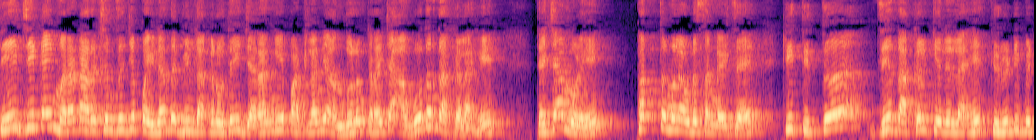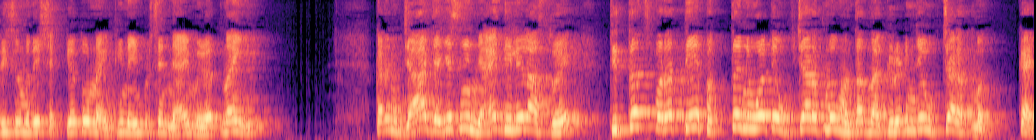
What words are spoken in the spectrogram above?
ते जे काही मराठा आरक्षणचं जे पहिल्यांदा बिल दाखल होते जरांगे पाटलांनी आंदोलन करायच्या अगोदर दाखल आहे त्याच्यामुळे फक्त मला एवढं सांगायचं आहे की तिथं जे दाखल केलेलं आहे क्युरिटी पिटिशनमध्ये शक्यतो नाईन्टी नाईन पर्सेंट न्याय मिळत नाही. कारण ज्या जजेसनी न्याय दिलेला असतोय तिथंच परत ते फक्त निवळ ते उपचारात्मक म्हणतात ना क्युरिटी म्हणजे उपचारात्मक. काय?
